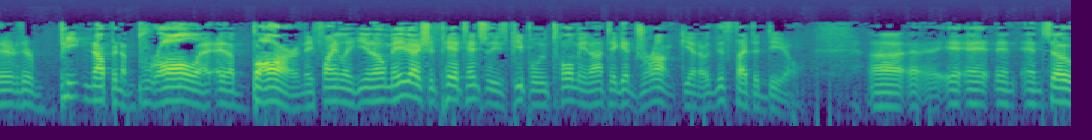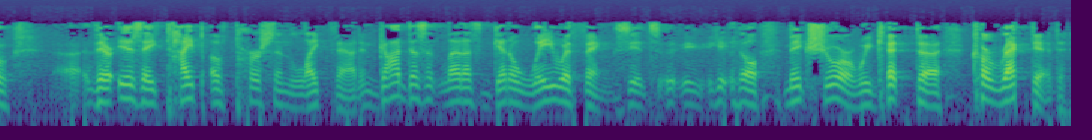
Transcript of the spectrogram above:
they're they're beaten up in a brawl at, at, a bar, and they finally, you know, maybe I should pay attention to these people who told me not to get drunk. You know, this type of deal. Uh, and, and and so, uh, there is a type of person like that, and God doesn't let us get away with things. It's, he'll make sure we get uh, corrected.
